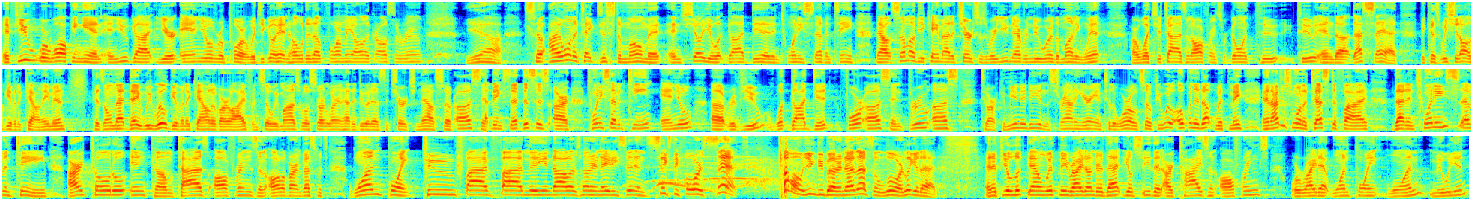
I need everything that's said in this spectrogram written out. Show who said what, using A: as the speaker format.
A: If you were walking in and you got your annual report, would you go ahead and hold it up for me all across the room? Yeah. So I want to take just a moment and show you what God did in 2017. Now, some of you came out of churches where you never knew where the money went or what your tithes and offerings were going to, to and uh, that's sad because we should all give an account. Amen. Because on that day we will give an account of our life, and so we might as well start learning how to do it as the church now. So us. That being said, this is our 2017 annual uh, review. What God did for us and through us to our community and the surrounding area and to the world. So if you will, open it up with me. And I just want to testify that in 2017, our total income, tithes, offerings, and all of our investments, $1.255 million, 180 cents, 64 cents. Come on, you can do better now. That's the Lord. Look at that. And if you'll look down with me right under that, you'll see that our tithes and offerings were right at 1.1 million.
